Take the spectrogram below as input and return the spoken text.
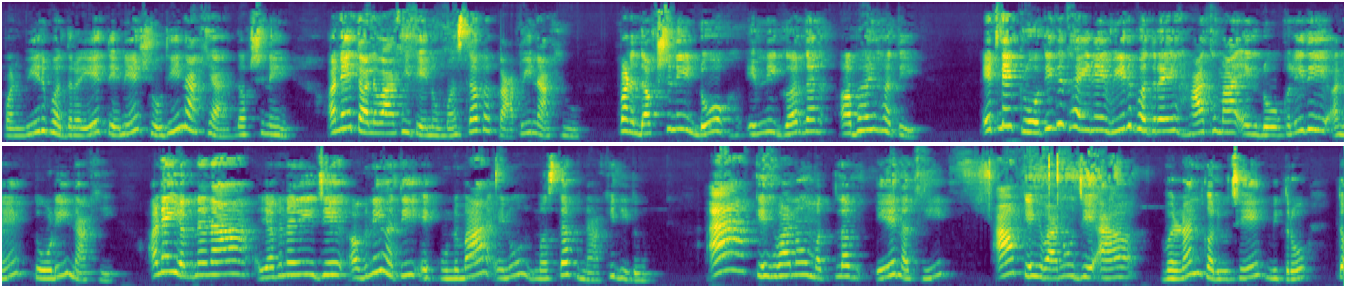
પણ વીરભદ્રએ તેને શોધી નાખ્યા દક્ષને અને તલવારથી તેનું મસ્તક કાપી નાખ્યું. પણ દક્ષની ડોક એમની ગરદન અભય હતી. એટલે ક્રોધિત થઈને વીરભદ્રએ હાથમાં એક ડોક લીધી અને તોડી નાખી. અને યજ્ઞના, યજ્ઞની જે અગ્નિ હતી એ કુંડમાં એનું મસ્તક નાખી દીધું. આ કહેવાનો મતલબ એ નથી, આ કહેવાનું જે આ વર્ણન કર્યું છે મિત્રો, તો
